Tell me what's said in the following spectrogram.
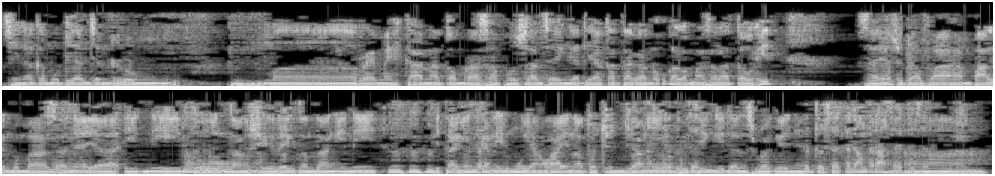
sehingga kemudian cenderung meremehkan atau merasa bosan sehingga dia katakan oh kalau masalah tauhid saya sudah paham paling pembahasannya hmm. ya ini itu oh, tentang syirik tentang ini hmm, hmm, hmm. kita inginkan ilmu yang lain atau jenjang yang iya, lebih betul. tinggi dan sebagainya betul saya kadang terasa itu ah,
